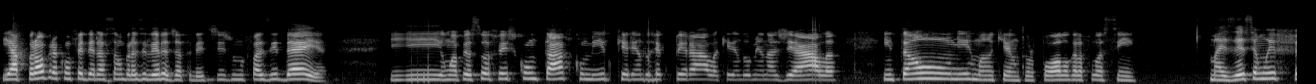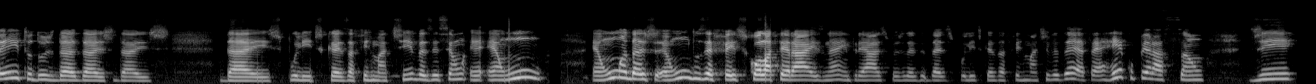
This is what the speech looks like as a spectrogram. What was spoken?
E a própria Confederação Brasileira de Atletismo não fazia ideia e uma pessoa fez contato comigo querendo recuperá-la, querendo homenageá-la. Então, minha irmã, que é antropóloga, ela falou assim: mas esse é um efeito dos, das, das, das políticas afirmativas, esse é um, é, é um é, uma das, é um dos efeitos colaterais, né, entre aspas, das, das políticas afirmativas, é essa, é a recuperação de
